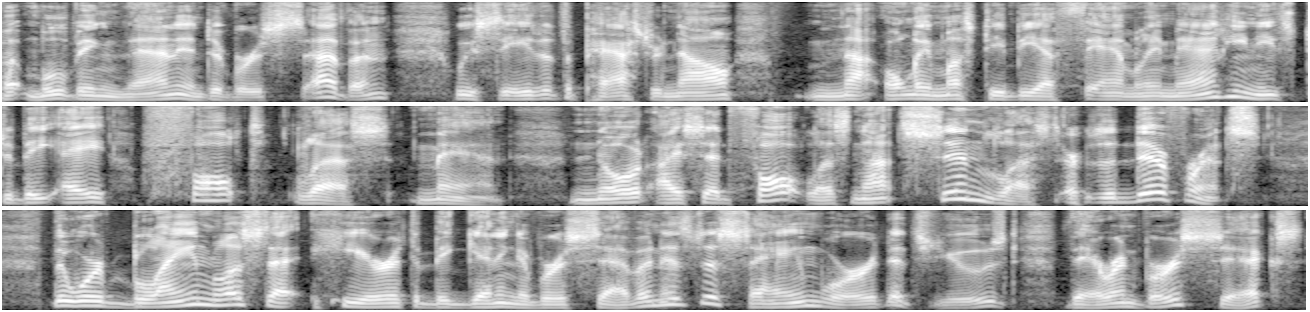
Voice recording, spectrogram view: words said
But moving then into verse 7, we see that the pastor now not only must he be a family man, he needs to be a faultless man. Note I said faultless, not sinless. There's a difference. The word blameless that here at the beginning of verse 7 is the same word that's used there in verse 6.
